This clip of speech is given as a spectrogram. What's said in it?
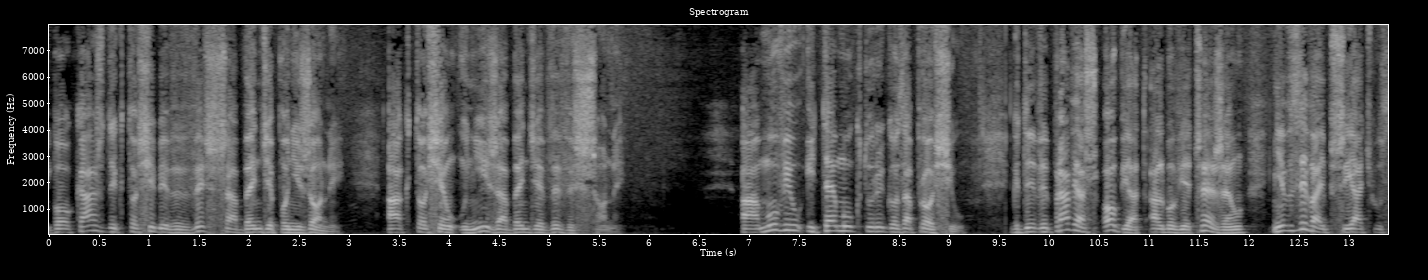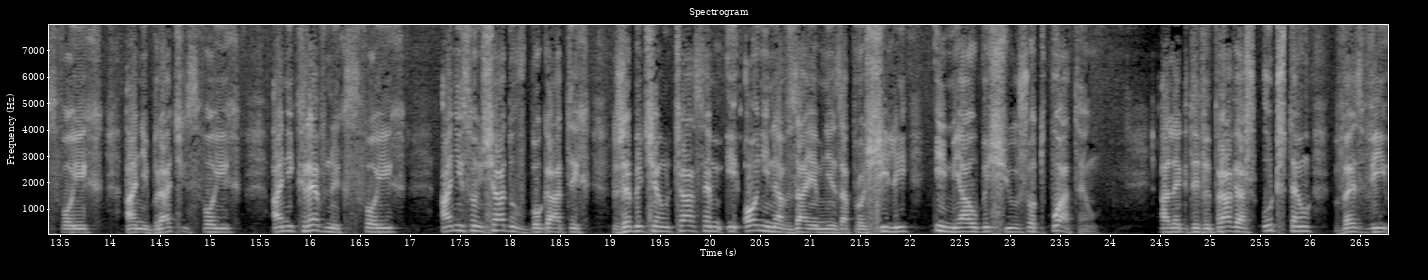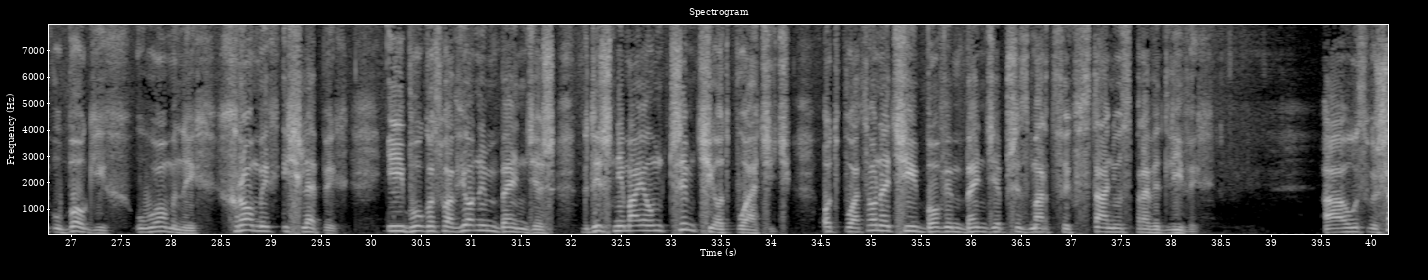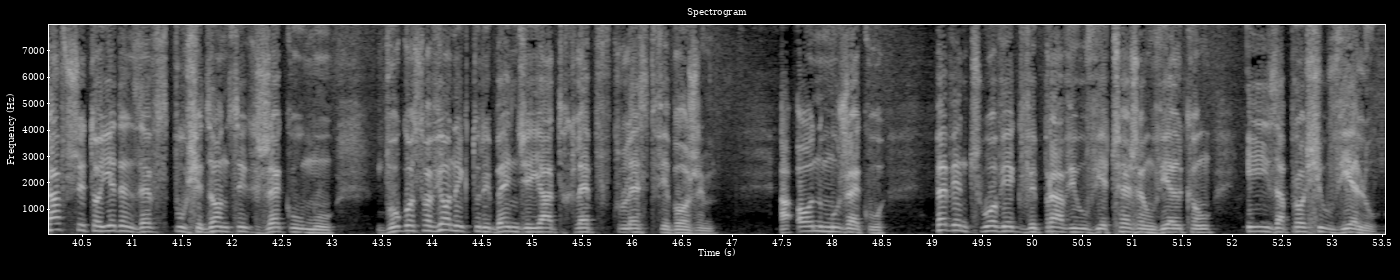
Bo każdy, kto siebie wywyższa, będzie poniżony, a kto się uniża, będzie wywyższony. A mówił i temu, który go zaprosił. Gdy wyprawiasz obiad albo wieczerzę, nie wzywaj przyjaciół swoich, ani braci swoich, ani krewnych swoich, ani sąsiadów bogatych, żeby cię czasem i oni nawzajem nie zaprosili i miałbyś już odpłatę. Ale gdy wyprawiasz ucztę, wezwij ubogich, ułomnych, chromych i ślepych i błogosławionym będziesz, gdyż nie mają czym ci odpłacić. Odpłacone ci bowiem będzie przy zmartwychwstaniu sprawiedliwych. A usłyszawszy to jeden ze współsiedzących rzekł mu, błogosławiony, który będzie jadł chleb w Królestwie Bożym. A on mu rzekł, pewien człowiek wyprawił wieczerzę wielką i zaprosił wielu.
